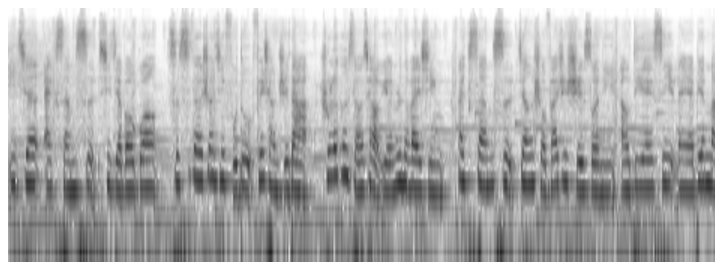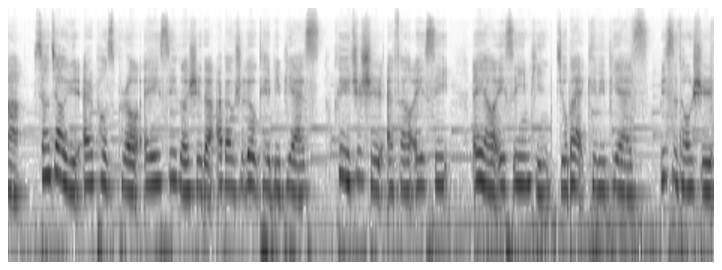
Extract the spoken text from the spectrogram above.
一千 XM 四细节曝光，此次的升级幅度非常之大。除了更小巧圆润的外形，XM 四将首发支持索尼 LDAC 蓝牙编码，相较于 AirPods Pro AAC 格式的二百五十六 Kbps，可以支持 FLAC、ALAC 音频九百 Kbps。与此同时，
